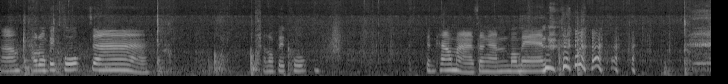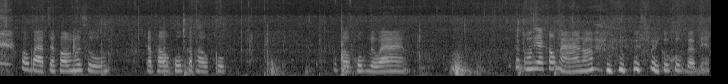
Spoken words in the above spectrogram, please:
เอาเอาลงไปคลุกจ้า เอาลงไปคลุก เป็นข้าวหมาจะงั้นบอแมนเพราะบาปจะคล้องมาสู่กะเพราคลุกกะเพราคลุกกะเพราคลุกหรือว่า ก็ต้องเรียกข้าวหมาเนาะเป็นคุกๆแบบเนี้ย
